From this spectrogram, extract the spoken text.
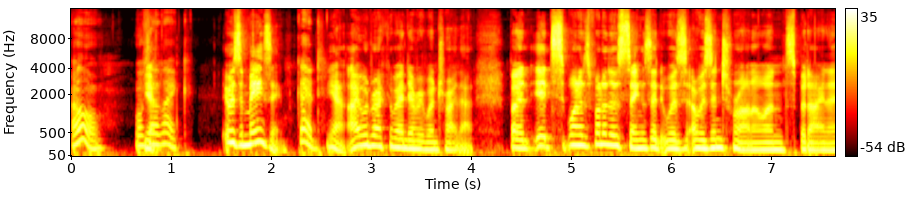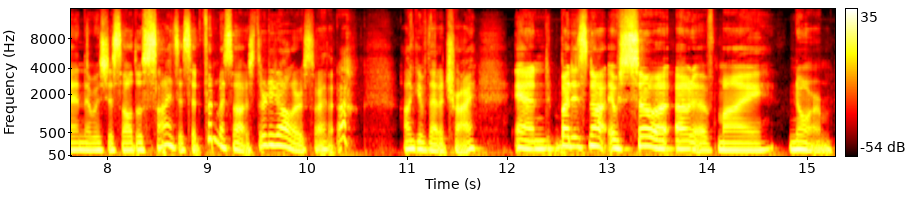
Oh, what's Yeah. that like? It was amazing. Good. Yeah, I would recommend everyone try that. But it's one it's one of those things that it was I was in Toronto on Spadina and there was just all those signs that said foot massage, thirty dollars. So I thought, oh, I'll give that a try. And but it's not it was so out of my norm.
